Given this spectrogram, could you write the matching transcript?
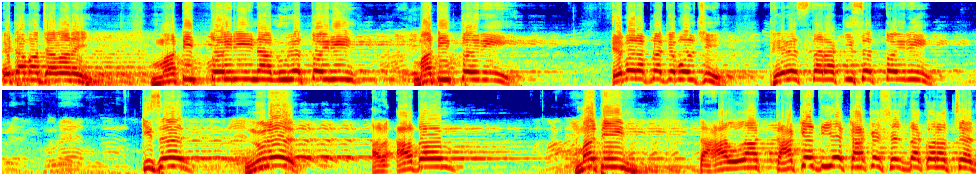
এটা আমার জানা নেই। মাটির তৈরি না নূরের তৈরি? মাটির তৈরি। এবার আপনাকে বলছি ফেরেস্তারা কিসের তৈরি? কিসের? নূরের। আর আদম মাটির তা আল্লাহ কাকে দিয়ে কাকে সেজদা করাচ্ছেন?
